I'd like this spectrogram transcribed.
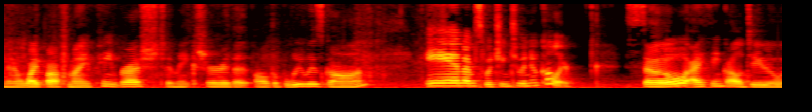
I'm gonna wipe off my paintbrush to make sure that all the blue is gone and I'm switching to a new color. So I think I'll do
